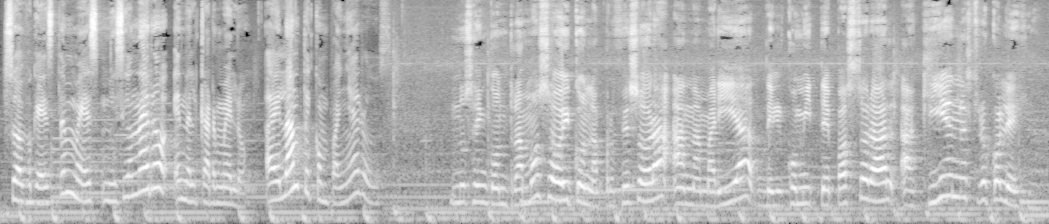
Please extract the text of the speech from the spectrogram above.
sobre este mes misionero en el Carmelo. Adelante compañeros. Nos encontramos hoy con la profesora Ana María del Comité Pastoral aquí en nuestro colegio.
